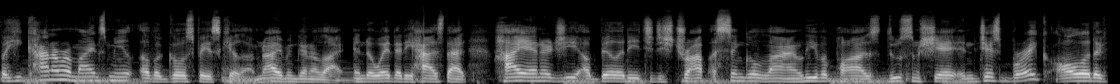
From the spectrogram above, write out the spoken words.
But he kind of reminds me of a Ghostface Killah. I'm not even gonna lie. In the way that he has that high energy ability to just drop a single line, leave a pause, do some shit, and just break all of the.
